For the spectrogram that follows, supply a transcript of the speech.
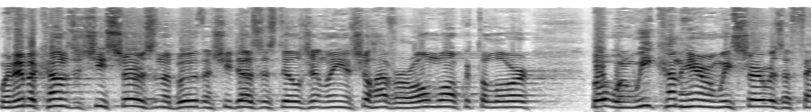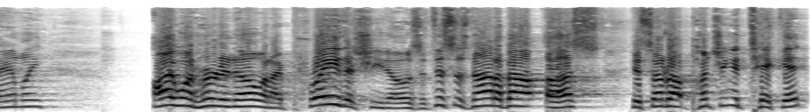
When Emma comes and she serves in the booth and she does this diligently and she'll have her own walk with the Lord. But when we come here and we serve as a family, I want her to know, and I pray that she knows, that this is not about us. It's not about punching a ticket.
